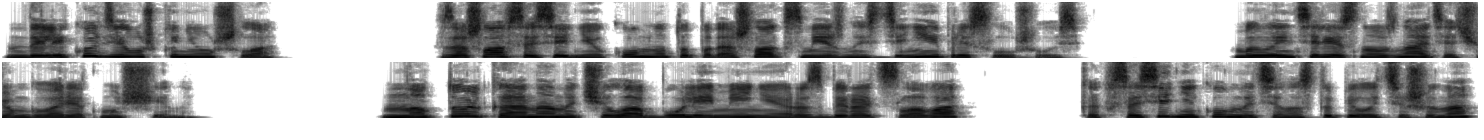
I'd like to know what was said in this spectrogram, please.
Далеко девушка не ушла. Зашла в соседнюю комнату, подошла к смежной стене и прислушалась. Было интересно узнать, о чем говорят мужчины. Но только она начала более-менее разбирать слова, как в соседней комнате наступила тишина,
